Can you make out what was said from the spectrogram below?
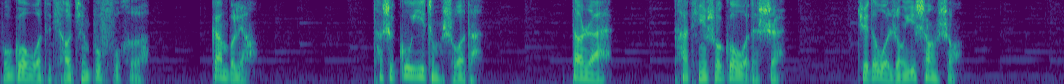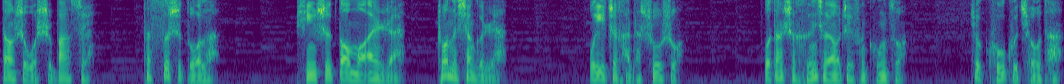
不过我的条件不符合，干不了。他是故意这么说的，当然，他听说过我的事，觉得我容易上手。当时我十八岁，他四十多了，平时道貌岸然，装的像个人。我一直喊他叔叔。我当时很想要这份工作，就苦苦求他。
